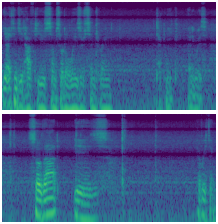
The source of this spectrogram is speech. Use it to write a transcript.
yeah, I think you'd have to use some sort of laser sintering technique. Anyways, so that is everything.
